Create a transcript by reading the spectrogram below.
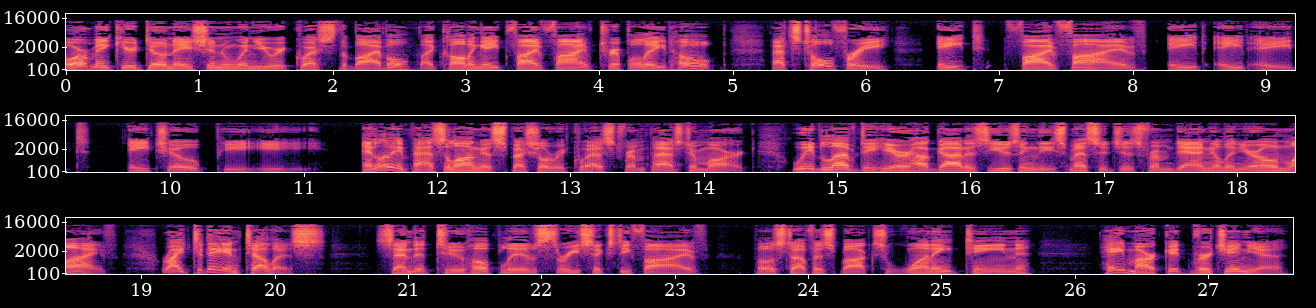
Or make your donation when you request the Bible by calling 855 888 HOPE. That's toll free 855 888 H O P E. And let me pass along a special request from Pastor Mark. We'd love to hear how God is using these messages from Daniel in your own life. Write today and tell us. Send it to Hope Lives 365, Post Office Box 118, Haymarket, Virginia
